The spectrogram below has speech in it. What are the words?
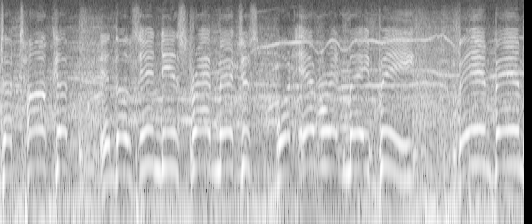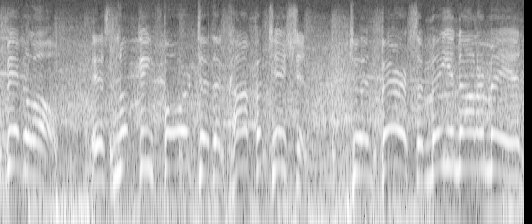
Tatanka in those Indian strap matches, whatever it may be, Bam Bam Bigelow is looking forward to the competition to embarrass a million dollar man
